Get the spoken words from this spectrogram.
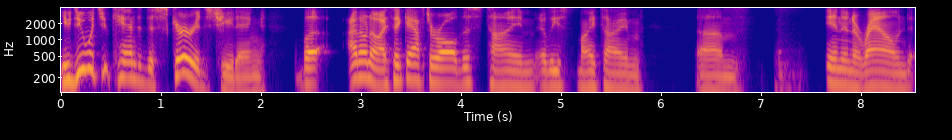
You do what you can to discourage cheating, but I don't know. I think after all this time, at least my time um, in and around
